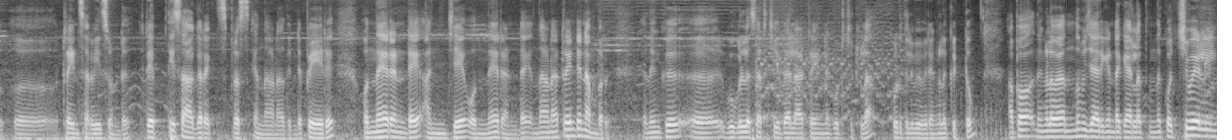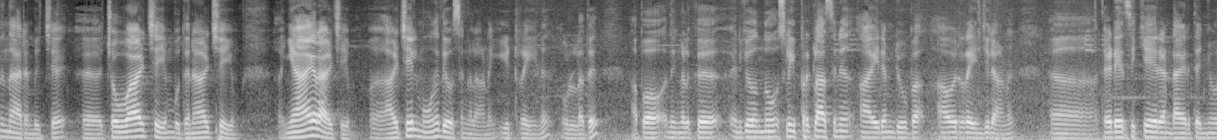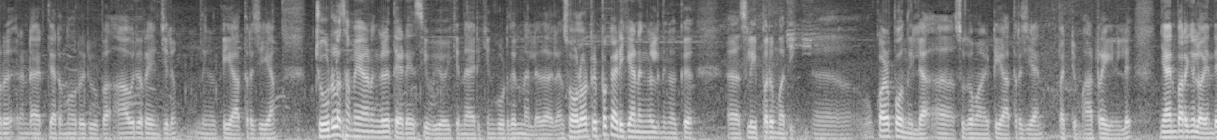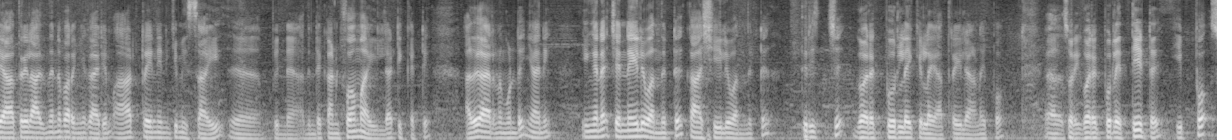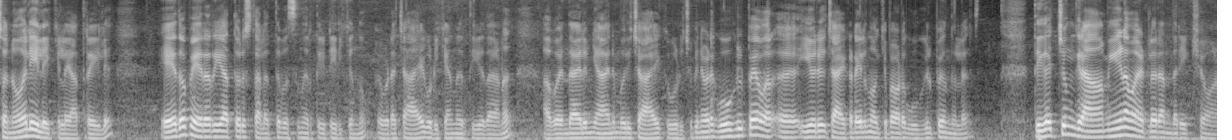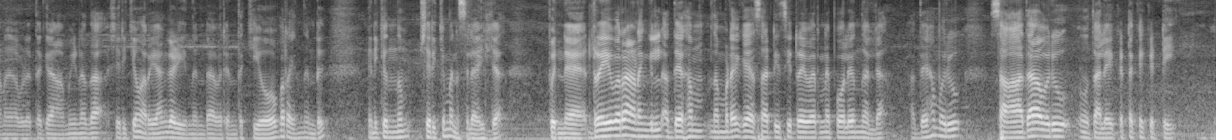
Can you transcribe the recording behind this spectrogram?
ട്രെയിൻ സർവീസ് ഉണ്ട്. രപ്തിസാഗർ എക്സ്പ്രസ് എന്നാണ് അതിന്റെ പേര്. ഒന്ന് രണ്ട് അഞ്ച് ഒന്ന് രണ്ട് എന്നാണ് ട്രെയിനിന്റെ നമ്പർ. നിങ്ങൾക്ക് ഗൂഗിളിൽ സെർച്ച് ചെയ്താൽ ആ ട്രെയിനിനെ കുറിച്ചിട്ടുള്ള കൂടുതൽ വിവരങ്ങൾ കിട്ടും. അപ്പോൾ നിങ്ങൾ ഒന്നും വിചാരിക്കേണ്ട കേരളത്തിൽ നിന്ന് കൊച്ചുവേളിയിൽ നിന്ന് ആരംഭിച്ച് ചൊവ്വാഴ്ചയും ബുധനാഴ്ചയും ഞായറാഴ്ചയും ആഴ്ചയിൽ മൂന്ന് ദിവസങ്ങളാണ് ഈ ട്രെയിന് ഉള്ളത്. അപ്പോൾ നിങ്ങൾക്ക് എനിക്ക് തോന്നുന്നു സ്ലീപ്പർ ക്ലാസ്സിന് ആയിരം രൂപ ആ ഒരു റേഞ്ചിലാണ്. തേർഡ് എ സിക്ക് രണ്ടായിരത്തി അഞ്ഞൂറ് രണ്ടായിരത്തി അറുന്നൂറ് രൂപ ആ ഒരു റേഞ്ചിലും നിങ്ങൾക്ക് യാത്ര ചെയ്യാം. ചൂടുള്ള സമയമാണെങ്കിൽ തേർഡ് എ സി ഉപയോഗിക്കുന്നതായിരിക്കും കൂടുതൽ നല്ലത്. അല്ല സോളോ ട്രിപ്പൊക്കെ അടിക്കുകയാണെങ്കിൽ നിങ്ങൾക്ക് സ്ലീപ്പർ മതി. കുഴപ്പമൊന്നുമില്ല. സുഖമായിട്ട് യാത്ര ചെയ്യാൻ പറ്റും ആ ട്രെയിനിൽ. ഞാൻ പറഞ്ഞല്ലോ എന്റെ യാത്രയിൽ ആദ്യം തന്നെ പറഞ്ഞ കാര്യം ആ ട്രെയിൻ എനിക്ക് മിസ്സായി. പിന്നെ അതിന്റെ കൺഫേം ആയില്ല ടിക്കറ്റ്. അത് കാരണം കൊണ്ട് ഞാൻ ഇങ്ങനെ ചെന്നൈയിൽ വന്നിട്ട് കാശിയിൽ വന്നിട്ട് തിരിച്ച് ഗോരഖ്പൂരിലേക്കുള്ള യാത്രയിലാണ് ഇപ്പോൾ സോറി ഗോരഖ്പൂരിൽ എത്തിയിട്ട് ഇപ്പോൾ സൊനോലിയിലേക്കുള്ള യാത്രയിൽ ഏതോ പേരറിയാത്തൊരു സ്ഥലത്ത് ബസ് നിർത്തിയിട്ടിരിക്കുന്നു. ഇവിടെ ചായ കുടിക്കാൻ നിർത്തിയതാണ്. അപ്പോൾ എന്തായാലും ഞാനും ഒരു ചായയൊക്കെ കുടിച്ചു. പിന്നെ ഇവിടെ ഗൂഗിൾ പേ ഈ ഒരു ചായക്കടയിൽ നോക്കിയപ്പോൾ അവിടെ ഗൂഗിൾ പേ ഒന്നുമില്ല. തികച്ചും ഗ്രാമീണമായിട്ടുള്ളൊരു അന്തരീക്ഷമാണ് അവിടുത്തെ ഗ്രാമീണത. ശരിക്കും അറിയാൻ കഴിയുന്നുണ്ട്. അവരെന്തൊക്കെയോ പറയുന്നുണ്ട്. എനിക്കൊന്നും ശരിക്കും മനസ്സിലായില്ല. പിന്നെ ഡ്രൈവറാണെങ്കിൽ അദ്ദേഹം നമ്മുടെ K S R T C ഡ്രൈവറിനെ പോലെയൊന്നുമല്ല. അദ്ദേഹം ഒരു സാധാ ഒരു തലയെക്കെട്ടൊക്കെ കെട്ടി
